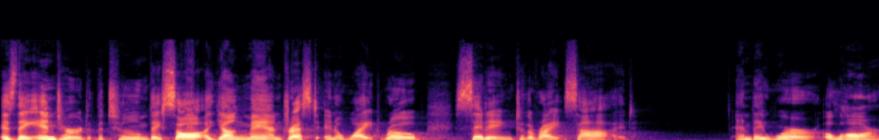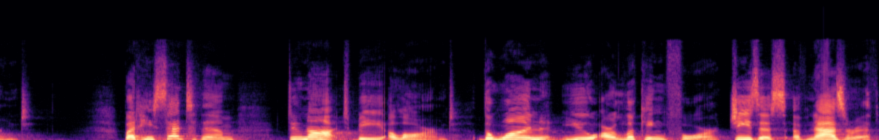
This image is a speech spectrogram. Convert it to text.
As they entered the tomb, they saw a young man dressed in a white robe sitting to the right side, and they were alarmed. But he said to them, Do not be alarmed. The one you are looking for, Jesus of Nazareth,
